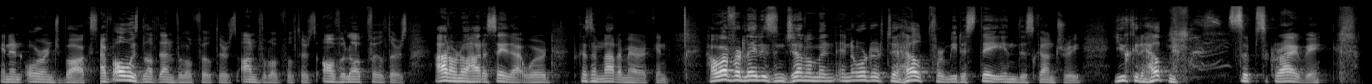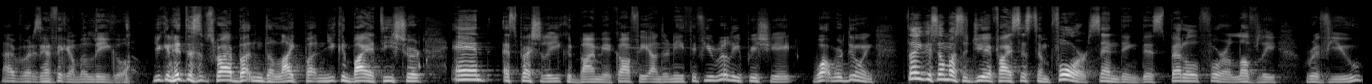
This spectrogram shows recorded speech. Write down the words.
in an orange box. I've always loved envelope filters, envelope filters, envelope filters. I don't know how to say that word because I'm not American. However, ladies and gentlemen, in order to help for me to stay in this country, you could help me subscribing. Everybody's gonna think I'm illegal. You can hit the subscribe button, the like button, you can buy a t-shirt, and especially you could buy me a coffee underneath if you really appreciate what we're doing. Thank you so much to GFI System for sending this pedal for a lovely review.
